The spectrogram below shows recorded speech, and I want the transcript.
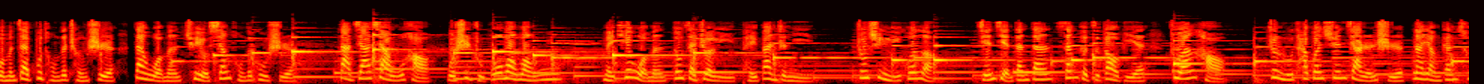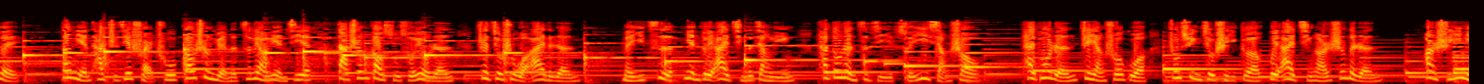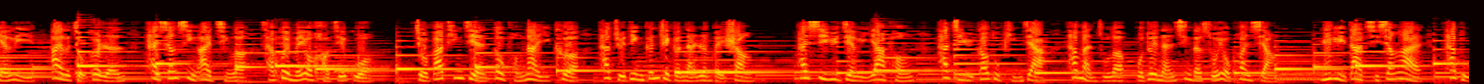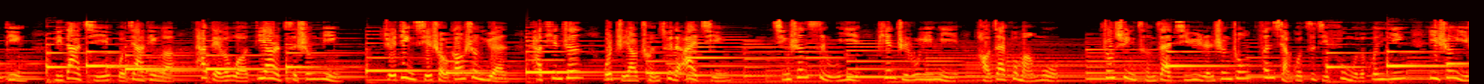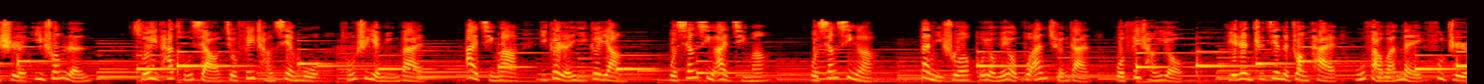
我们在不同的城市，但我们却有相同的故事。大家下午好，我是主播旺旺屋，每天我们都在这里陪伴着你。周迅离婚了，简简单单三个字告别，祝安好。正如她官宣嫁人时那样干脆，当年她直接甩出高胜远的资料链接，大声告诉所有人，这就是我爱的人。每一次面对爱情的降临，她都任自己随意享受。太多人这样说过，周迅就是一个为爱情而生的人。二十一年里爱了九个人，太相信爱情了，才会没有好结果。酒吧听见窦鹏那一刻，他决定跟这个男人北上。拍戏遇见李亚鹏，他给予高度评价，他满足了我对男性的所有幻想。与李大齐相爱，他笃定李大齐我嫁定了，他给了我第二次生命。决定携手高胜远，他天真，我只要纯粹的爱情。情深似如意，偏执如厘米，好在不盲目。周迅曾在奇遇人生中分享过自己父母的婚姻，一生一世一双人，所以他从小就非常羡慕，同时也明白，爱情嘛，一个人一个样。我相信爱情吗？我相信啊。但你说我有没有不安全感？我非常有。别人之间的状态无法完美复制，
